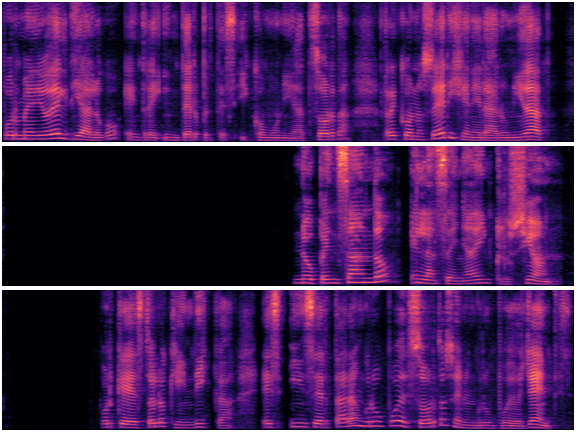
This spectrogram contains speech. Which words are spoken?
Por medio del diálogo entre intérpretes y comunidad sorda, reconocer y generar unidad. No pensando en la seña de inclusión, porque esto lo que indica es insertar a un grupo de sordos en un grupo de oyentes.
